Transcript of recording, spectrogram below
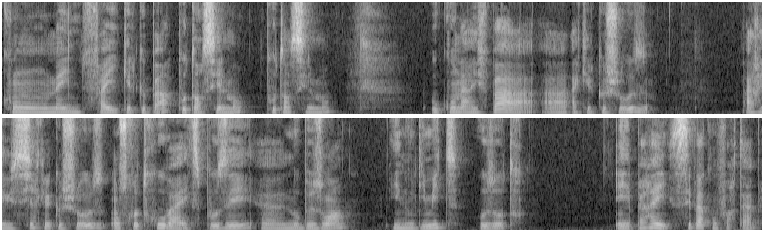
qu'on a une faille quelque part, potentiellement, potentiellement, ou qu'on n'arrive pas à, quelque chose, à réussir quelque chose, on se retrouve à exposer euh, nos besoins et nos limites aux autres. Et pareil, c'est pas confortable.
